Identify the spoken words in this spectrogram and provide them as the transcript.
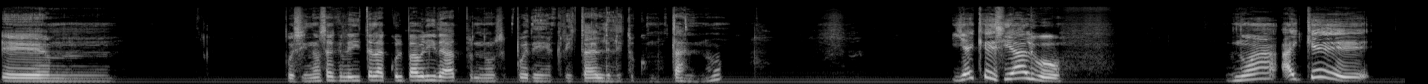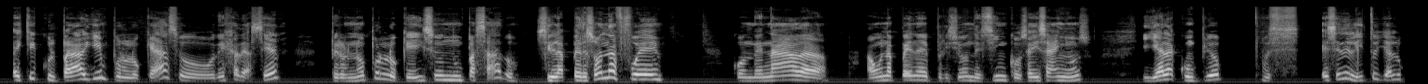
em, pues si no se acredita la culpabilidad, pues no se puede acreditar el delito como tal, ¿no? Y hay que decir algo. No hay que hay que culpar a alguien por lo que hace o deja de hacer, pero no por lo que hizo en un pasado. Si la persona fue condenada a una pena de prisión de 5 o 6 años y ya la cumplió, pues ese delito ya lo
